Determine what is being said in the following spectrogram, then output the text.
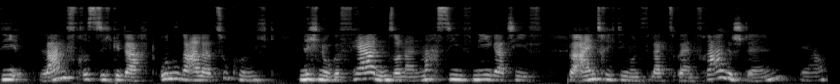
die langfristig gedacht unsere aller Zukunft nicht nur gefährden, sondern massiv negativ beeinträchtigen und vielleicht sogar in Frage stellen, ja,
